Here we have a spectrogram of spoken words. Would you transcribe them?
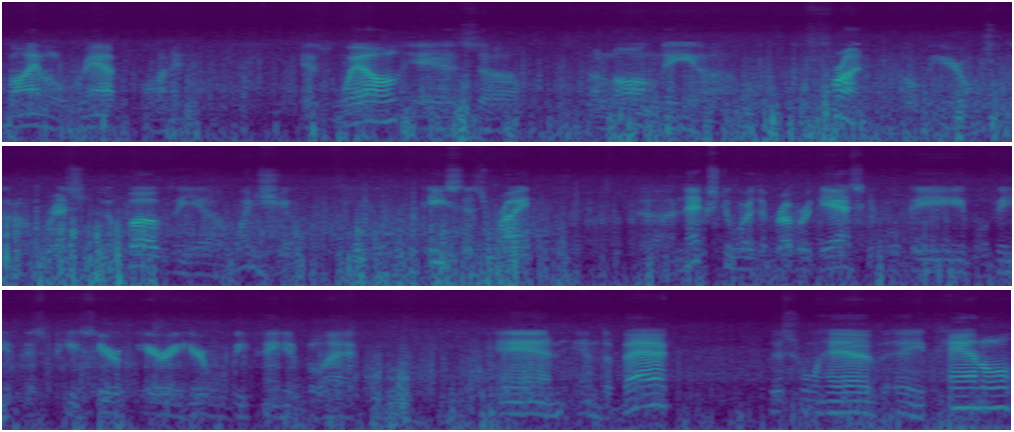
vinyl wrap on it as well as uh, along the uh, front over here which is going to rest above the windshield the piece is right next to where the rubber gasket will be, will be this piece here, area here will be painted black. And in the back, this will have a panel.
